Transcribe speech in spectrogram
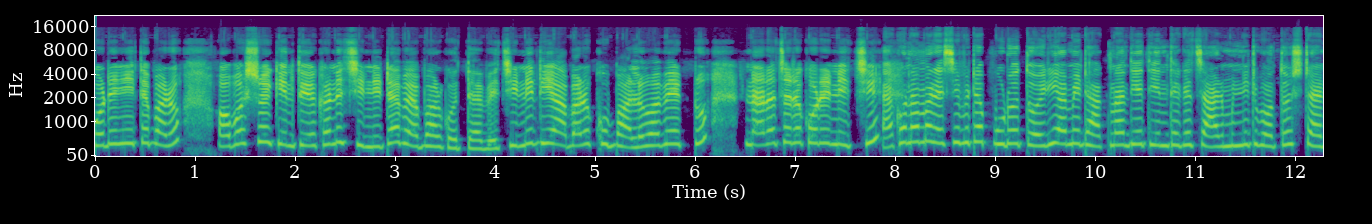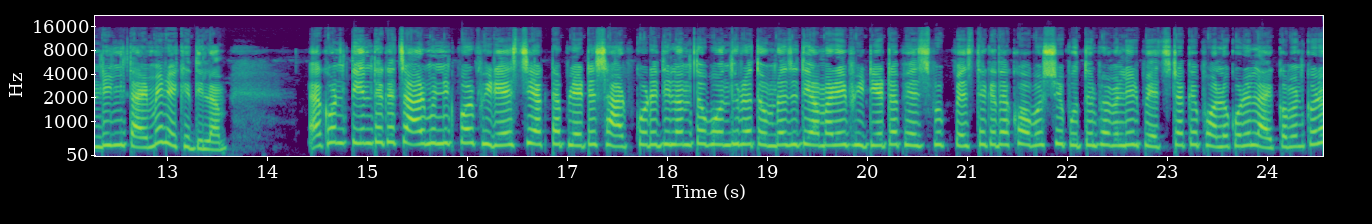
করে নিতে পারো। অবশ্যই কিন্তু এখানে চিনিটা ব্যবহার করতে হবে। চিনি দিয়ে আবারও খুব ভালোভাবে একটু নাড়াচাড়া করে নিচ্ছি। এখন আমার রেসিপিটা পুরো তৈরি। আমি ঢাকনা দিয়ে তিন থেকে চার মিনিট মতো স্ট্যান্ডিং টাইমে রেখে দিলাম। এখন তিন থেকে চার মিনিট পর ফিরে এসেছি, একটা প্লেটে সার্ভ করে দিলাম। তো বন্ধুরা, তোমরা যদি আমার এই ভিডিওটা ফেসবুক পেজ থেকে দেখো, অবশ্যই পুতুল ফ্যামিলির পেজটাকে ফলো করে লাইক কমেন্ট করে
